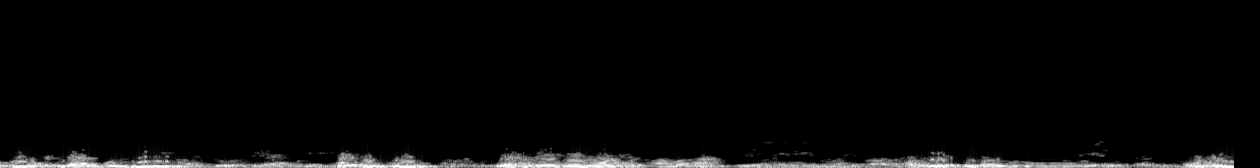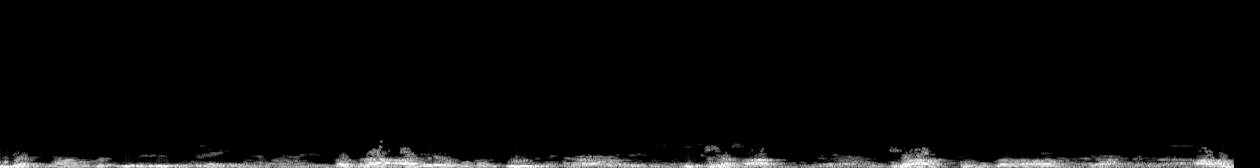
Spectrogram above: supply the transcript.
పూజ ఒకటిగా అయిపోయింది. దేహమే నేను అనే భావన భవేత్తు కలుగును మూఢైవ జ్ఞానులకే తత్ర ఆ దేహమునందు ముఖ్య ముఖ్యార్థముగా అహం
